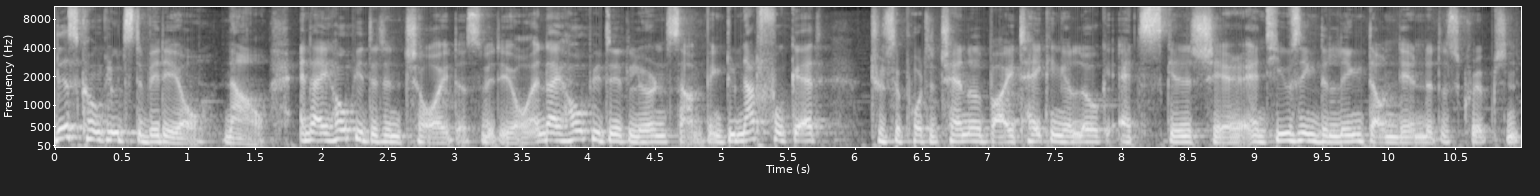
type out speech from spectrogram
This concludes the video now and I hope you did enjoy this video and I hope you did learn something. Do not forget to support the channel by taking a look at Skillshare and using the link down there in the description.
